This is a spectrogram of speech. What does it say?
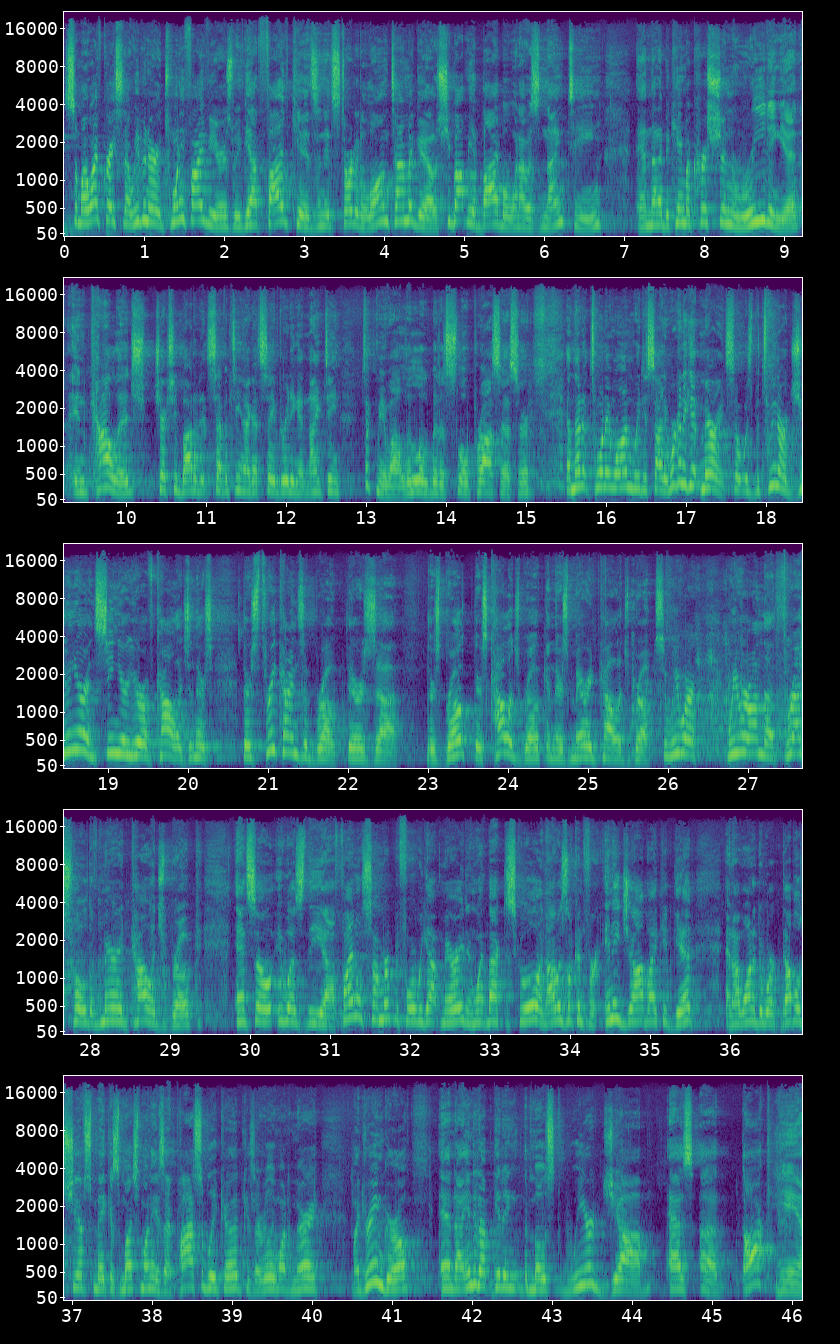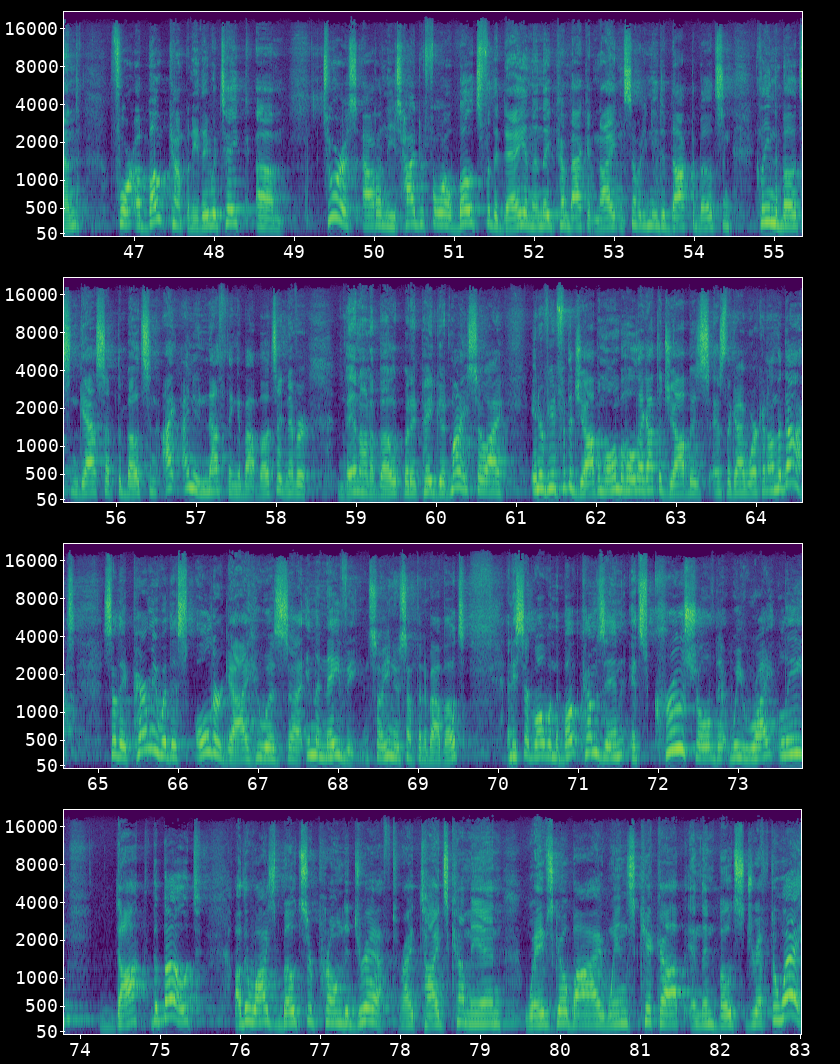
So, my wife Grace and I, we've been married 25 years. We've got five kids, and it started a long time ago. She bought me a Bible when I was 19, and then I became a Christian reading it in college. She actually bought it at 17. I got saved reading at 19. It took me a while, a little, little bit of slow processor. And then at 21, we decided we're going to get married. So, it was between our junior and senior year of college, and there's, there's three kinds of broke. There's uh, there's broke, there's college broke, and there's married college broke. So we were, we were on the threshold of married college broke. And so it was the uh, final summer before we got married and went back to school. And I was looking for any job I could get. And I wanted to work double shifts, make as much money as I possibly could because I really wanted to marry my dream girl. And I ended up getting the most weird job as a dock hand for a boat company. They would take um, tourists out on these hydrofoil boats for the day, and then they'd come back at night, and somebody needed to dock the boats and clean the boats and gas up the boats. And I, I knew nothing about boats. I'd never been on a boat, but it paid good money. So I interviewed for the job, and lo and behold, I got the job as, as the guy working on the docks. So they paired me with this older guy who was uh, in the Navy, and so he knew something about boats. And he said, Well, when the boat comes in, it's crucial that we rightly dock the boat Otherwise, boats are prone to drift, right? Tides come in, waves go by, winds kick up, and then boats drift away.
